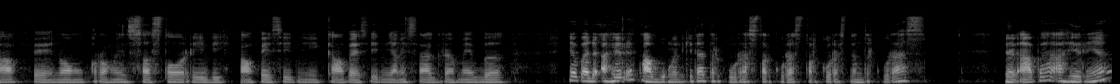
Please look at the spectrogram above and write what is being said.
kafe nongkrong insta story di kafe sini kafe sini yang instagramable. Ya pada akhirnya tabungan kita terkuras terkuras terkuras dan terkuras. Dan apa akhirnya?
